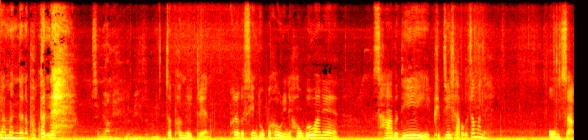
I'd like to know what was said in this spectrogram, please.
ꯌꯥꯝꯃꯟꯗꯅ ꯐꯨꯛꯇꯠꯂꯦ ꯆꯠꯐꯝ ꯂꯩꯇ꯭ꯔꯦꯅ ꯈꯔꯒ ꯁꯦꯡꯗꯣꯛꯄ ꯍꯧꯔꯤꯅꯦ ꯍꯧꯕ ꯋꯥꯅꯦ ꯁꯥꯕꯗꯤ ꯐꯤꯐꯇꯤ ꯁꯥꯕꯒ ꯆꯞ ꯃꯥꯟꯅꯩ ꯑꯣꯝ ꯆꯥꯛ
